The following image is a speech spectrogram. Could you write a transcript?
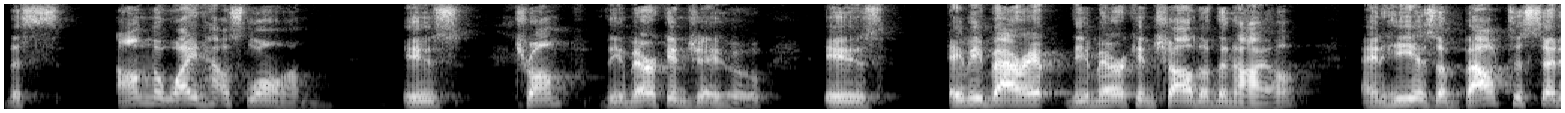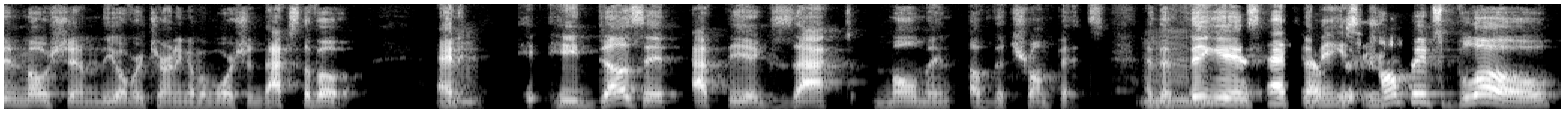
this on the White House lawn is Trump, the American Jehu, is Amy Barrett, the American child of the Nile, and he is about to set in motion the overturning of abortion. That's the vote. And Mm. he, he does it at the exact moment of the trumpets. And the thing Mm. is, That's that amazing. the trumpets blow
